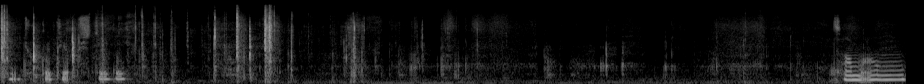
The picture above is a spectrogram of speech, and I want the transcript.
Çok kötü yapıştırdım. Tamam.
